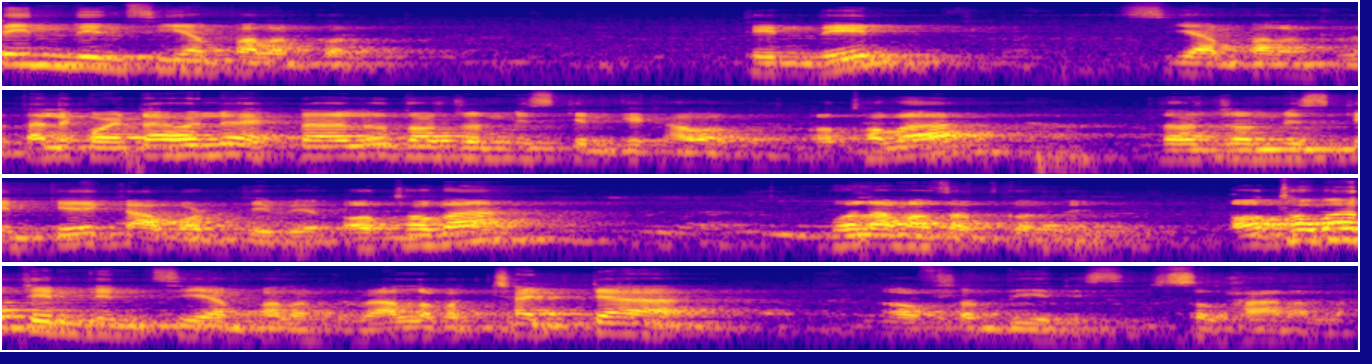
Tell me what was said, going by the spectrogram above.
তিন দিন সিয়াম পালন করবে তিন দিন সিয়াম পালন করবে তাহলে কয়টা হলো একটা হলো দশজন মিসকিনকে খাওয়াবে, অথবা দশজন মিসকিনকে কাপড় দেবে, অথবা গোলাম আজাদ করবে, অথবা তিন দিন সিয়াম পালন করবে। আল্লাহ পাক চারটা অপশন দিয়ে দিচ্ছে সোহান আল্লাহ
